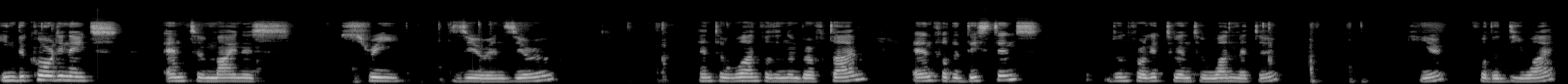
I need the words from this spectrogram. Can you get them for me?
in the coordinates enter minus 3, 0 and 0 enter 1 for the number of time and for the distance don't forget to enter 1 meter here for the dy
